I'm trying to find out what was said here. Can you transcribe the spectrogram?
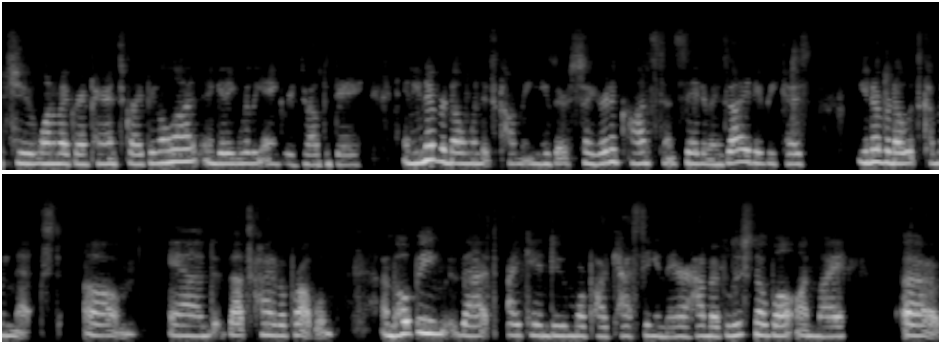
to one of my grandparents griping a lot and getting really angry throughout the day. And you never know when it's coming either. So you're in a constant state of anxiety because you never know what's coming next. Um, and that's kind of a problem. I'm hoping that I can do more podcasting in there. Have my blue snowball on my uh,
